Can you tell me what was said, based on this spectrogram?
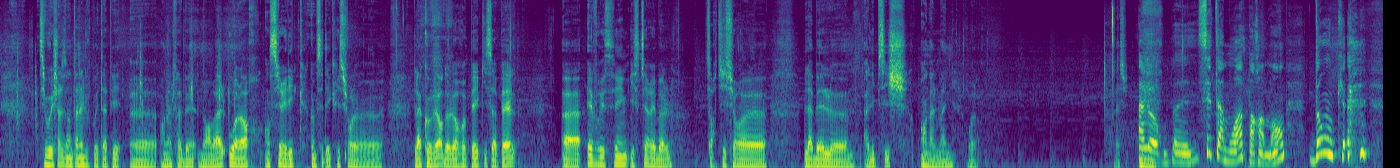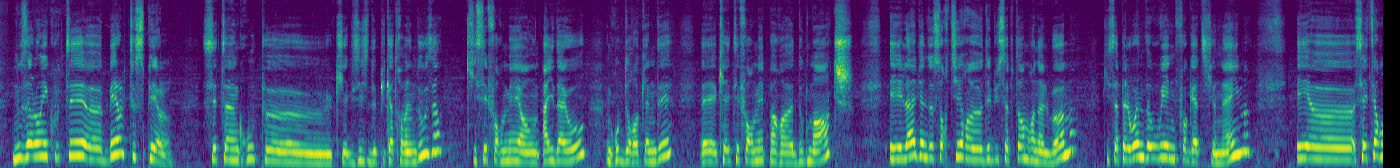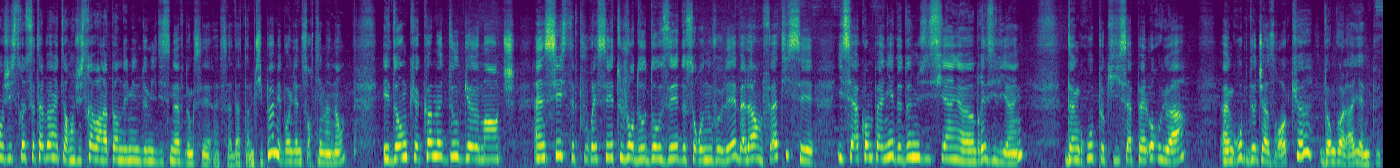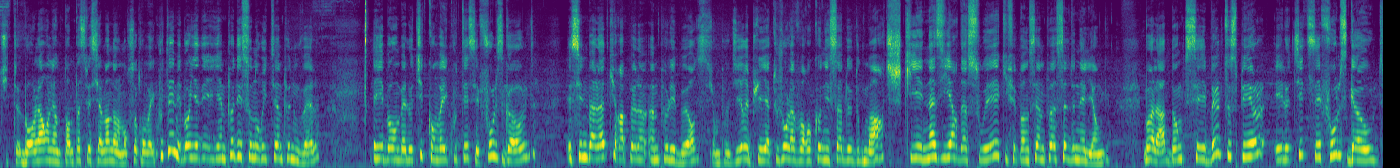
vous voulez chercher sur internet, vous pouvez taper euh, en alphabet normal ou alors en cyrillique, comme c'est écrit sur le, la cover de leur EP qui s'appelle euh, Everything is Terrible, sorti sur euh, label à Leipzig en Allemagne. Voilà. La suite. Alors, ben, c'est à moi apparemment. Donc, nous allons écouter Bill to Spill. C'est un groupe euh, qui existe depuis 92, qui s'est formé en Idaho, un groupe de rock indé, et qui a été formé par euh, Doug March. Et là, ils viennent de sortir euh, début septembre un album qui s'appelle When the Wind Forgets Your Name. Et ça a été enregistré, cet album a été enregistré avant la pandémie de 2019, donc ça date un petit peu, mais bon, il vient de sortir maintenant. Et donc, comme Doug March insiste pour essayer toujours de doser, de se renouveler, ben là, en fait, il s'est, il s'est accompagné de deux musiciens euh, brésiliens, d'un groupe qui s'appelle Orua, un groupe de jazz rock. Donc voilà, il y a une petite... Bon, là, on l'entend pas spécialement dans le morceau qu'on va écouter, mais bon, il y, a un peu des sonorités un peu nouvelles. Et bon, ben, le titre qu'on va écouter, c'est Fool's Gold. Et c'est une balade qui rappelle un, peu les Birds, si on peut dire. Et puis il y a toujours la voix reconnaissable de Doug March, qui est à souhait, qui fait penser un peu à celle de Neil Young. Voilà, donc c'est Bell to Spill, et le titre c'est Fool's Gold.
